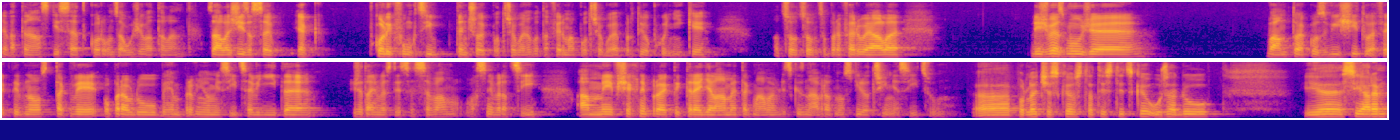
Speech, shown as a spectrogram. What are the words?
1900 korun za uživatele. Záleží zase, jak, kolik funkcí ten člověk potřebuje nebo ta firma potřebuje pro ty obchodníky a co, co, co preferuje, ale když vezmu, že vám to jako zvýší tu efektivnost, tak vy opravdu během prvního měsíce vidíte, že ta investice se vám vlastně vrací. A my všechny projekty, které děláme, tak máme vždycky z návratností do tří měsíců. Podle Českého statistického úřadu je CRM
